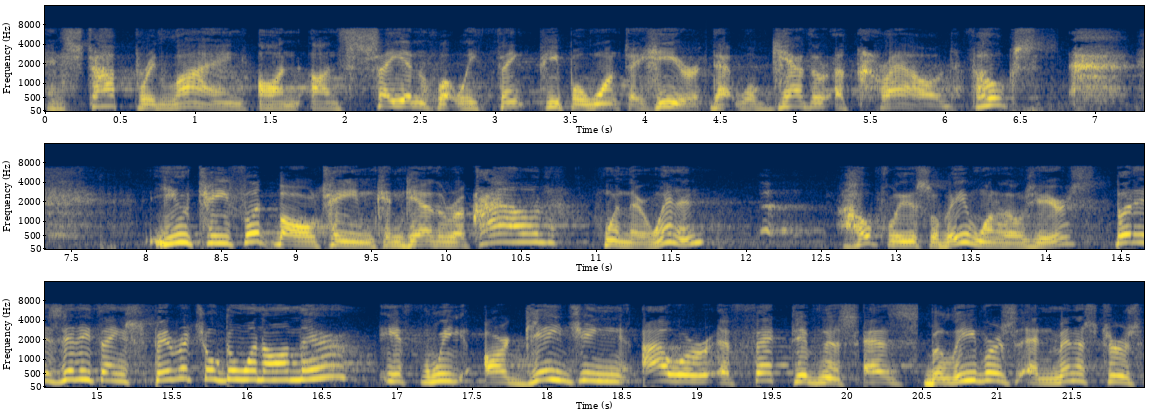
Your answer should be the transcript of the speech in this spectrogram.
and stop relying on, on saying what we think people want to hear that will gather a crowd. Folks, UT football team can gather a crowd when they're winning. Hopefully, this will be one of those years. But is anything spiritual going on there? If we are gauging our effectiveness as believers and ministers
